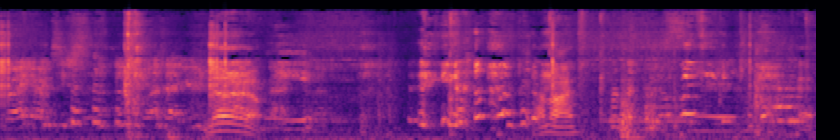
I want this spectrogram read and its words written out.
No, no, no. Me. Come on. Okay.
